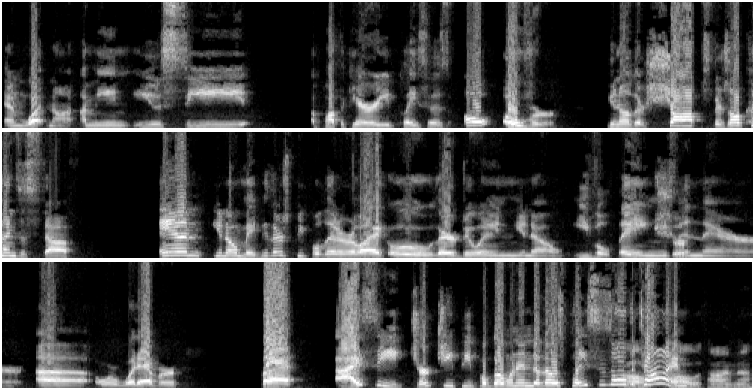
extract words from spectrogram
and whatnot. I mean, you see apothecary places all over. You know, there's shops, there's all kinds of stuff. And, you know, maybe there's people that are like, oh, they're doing, you know, evil things Sure. in there, uh, or whatever. But I see churchy people going into those places all the time All the time, yeah.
